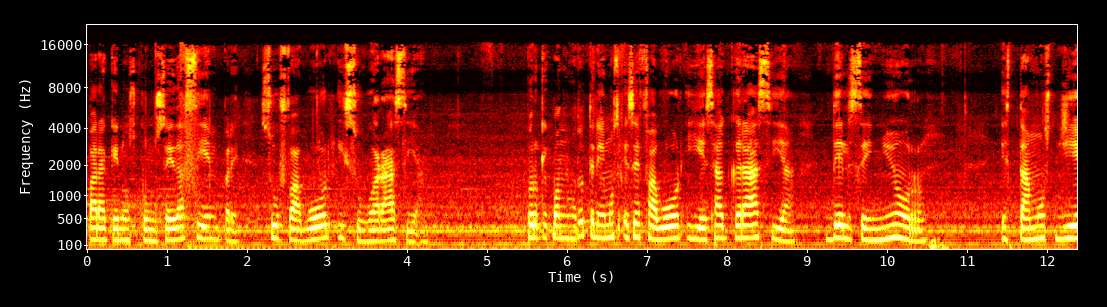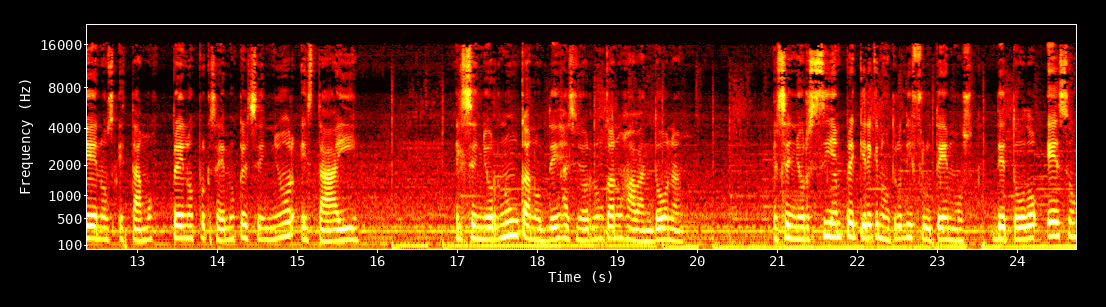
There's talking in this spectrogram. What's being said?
para que nos conceda siempre su favor y su gracia. Porque cuando nosotros tenemos ese favor y esa gracia del Señor, estamos llenos, estamos plenos porque sabemos que el Señor está ahí. El Señor nunca nos deja, el Señor nunca nos abandona. El Señor siempre quiere que nosotros disfrutemos de todo eso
